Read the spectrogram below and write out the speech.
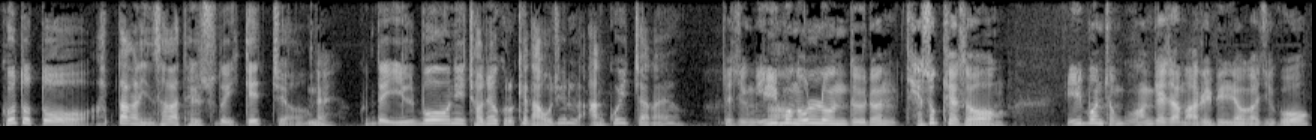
그것도 또 합당한 인사가 될 수도 있겠죠. 네. 근데 일본이 전혀 그렇게 나오지를 않고 있잖아요. 근데 지금 일본 어. 언론들은 계속해서 일본 정부 관계자 말을 빌려가지고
